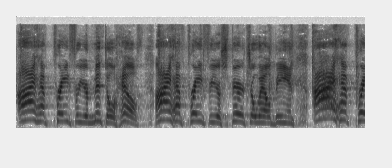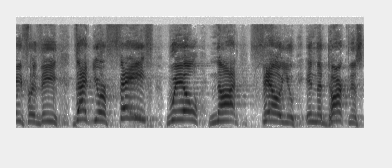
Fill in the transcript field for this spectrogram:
I have prayed for your mental health. I have prayed for your spiritual well being. I have prayed for thee that your faith will not fail you in the darkness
